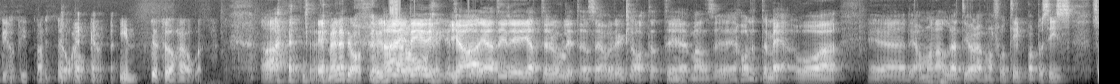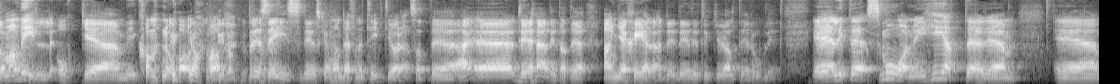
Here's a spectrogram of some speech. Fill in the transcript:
vi har tittat på Håkan, inte förra året. Men ändå. Nej, det ja, jag tycker det är jätteroligt. Alltså, och det är klart att mm. man håller inte med. Och Eh, det har man all rätt att göra. Man får tippa precis som man vill. Och eh, vi kommer nog ha... också. Precis, det ska man definitivt göra. Så att, eh, eh, det är härligt att det engagerar. Det, det, det tycker vi alltid är roligt. Eh, lite smånyheter eh, eh,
